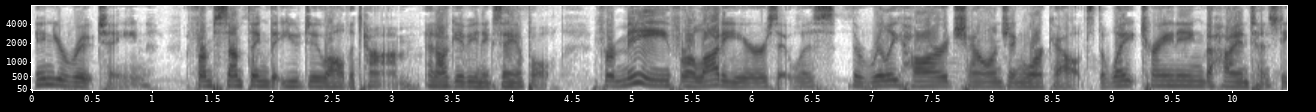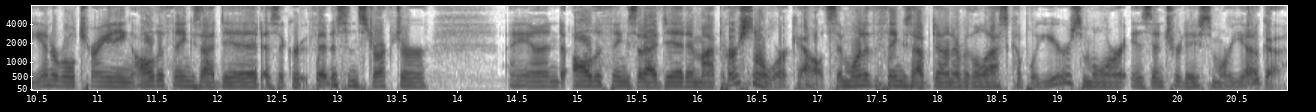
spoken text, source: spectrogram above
in your routine from something that you do all the time? And I'll give you an example. For me, for a lot of years, it was the really hard, challenging workouts, the weight training, the high intensity interval training, all the things I did as a group fitness instructor and all the things that I did in my personal workouts. And one of the things I've done over the last couple years more is introduce more yoga,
